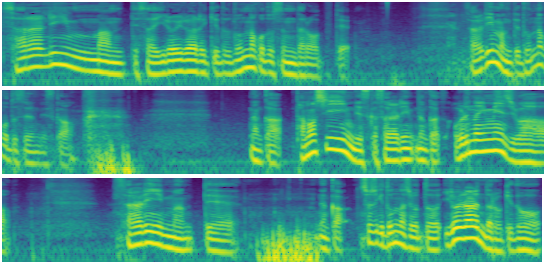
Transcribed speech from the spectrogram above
サラリーマンってさいろいろあるけどどんなことするんだろうって。サラリーマンってどんなことするんですか？なんか楽しいんですか？サラリーなんか俺のイメージはサラリーマンってなんか正直どんな仕事いろいろあるんだろうけど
